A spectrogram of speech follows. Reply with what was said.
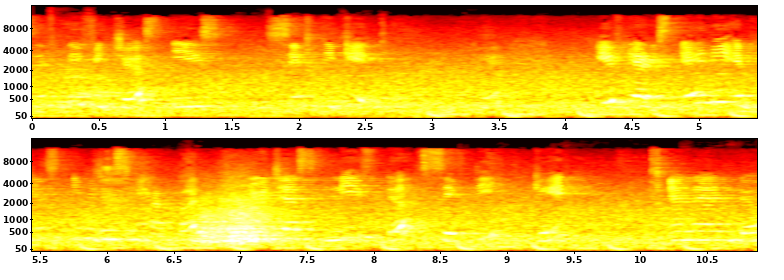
safety features is safety gate. Okay. If there is any emergency happen, you just leave the safety gate and then the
